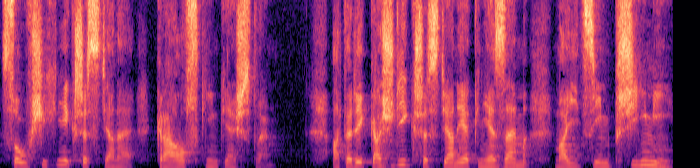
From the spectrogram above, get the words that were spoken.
jsou všichni křesťané královským kněžstvem. A tedy každý křesťan je knězem majícím přímý,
